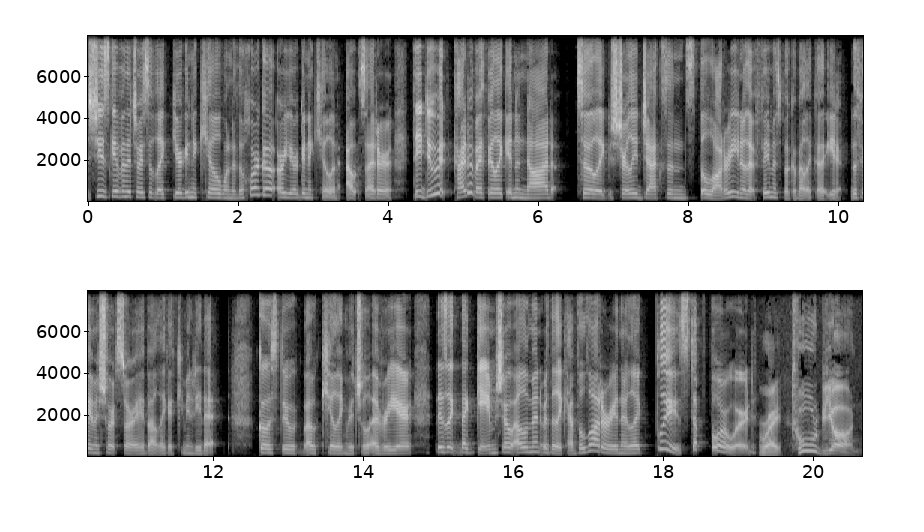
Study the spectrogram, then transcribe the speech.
she's given the choice of like you're gonna kill one of the Hårga or you're gonna kill an outsider. They do it kind of, I feel like, in a nod to like Shirley Jackson's The Lottery, you know, that famous book about like a, you know, the famous short story about like a community that goes through a killing ritual every year. There's like that game show element where they like have the lottery and they're like, please step forward. Right. Torbjörn.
